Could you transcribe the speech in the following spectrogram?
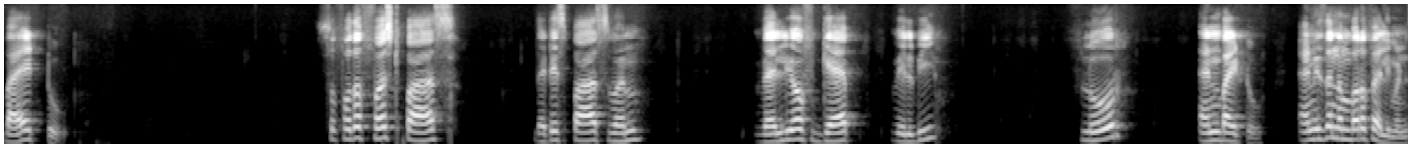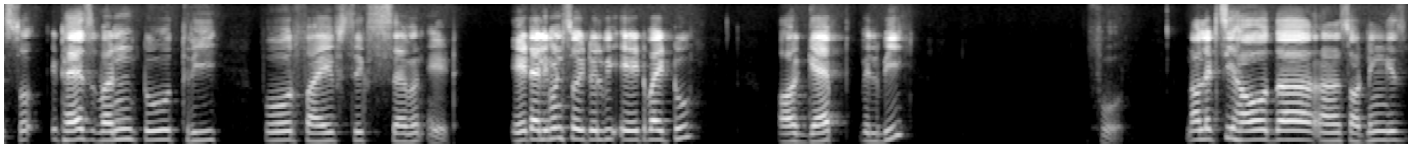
by 2 so for the first pass that is pass 1 value of gap will be floor n by 2 n is the number of elements. So it has 1 2 3 4 5 6 7 8 8 elements so it will be 8 by 2 or gap will be 4 now let's see how the uh, sorting is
